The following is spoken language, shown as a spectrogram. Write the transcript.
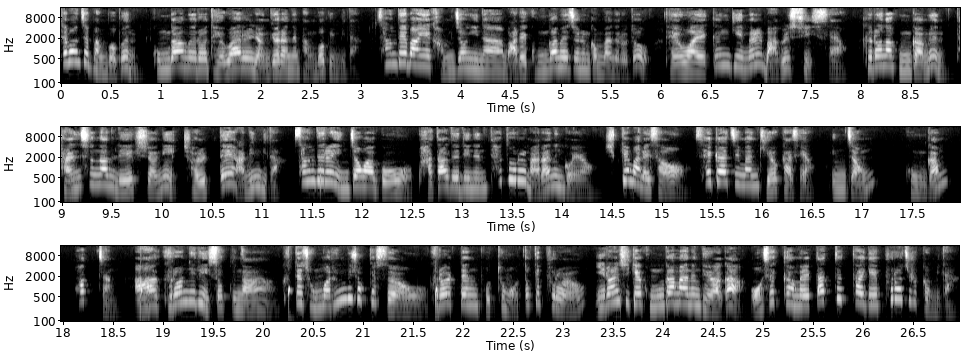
세 번째 방법은 공감으로 대화를 연결하는 방법입니다. 상대방의 감정이나 말에 공감해주는 것만으로도 대화의 끊김을 막을 수 있어요. 그러나 공감은 단순한 리액션이 절대 아닙니다. 상대를 인정하고 받아들이는 태도를 말하는 거예요. 쉽게 말해서 세 가지만 기억하세요. 인정, 공감, 확장. 아, 그런 일이 있었구나. 그때 정말 힘드셨겠어요. 그럴 땐 보통 어떻게 풀어요? 이런 식의 공감하는 대화가 어색함을 따뜻하게 풀어줄 겁니다.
